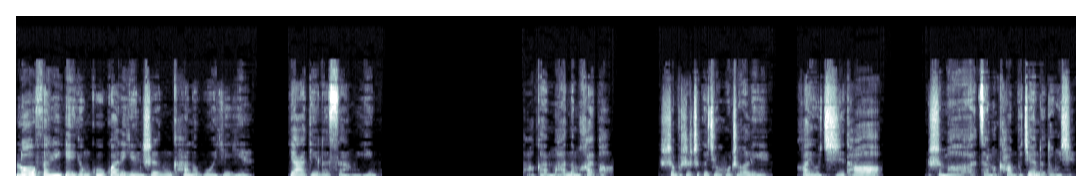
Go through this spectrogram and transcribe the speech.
罗非也用古怪的眼神看了我一眼，压低了嗓音：“他干嘛那么害怕？是不是这个救护车里还有其他什么咱们看不见的东西？”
